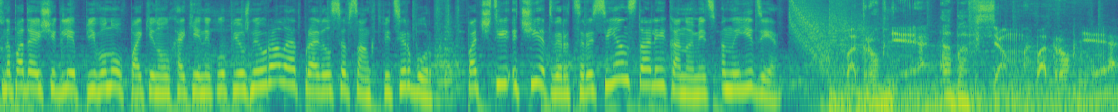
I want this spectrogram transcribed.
Нападающий Глеб Пивунов покинул хоккейный клуб «Южный Урал» и отправился в Санкт-Петербург. Почти четверть россиян стали экономить на еде. Подробнее обо всем. Подробнее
